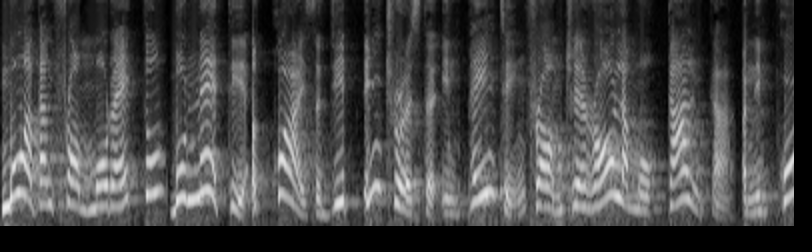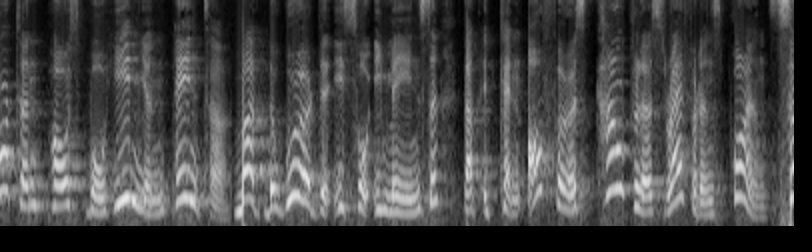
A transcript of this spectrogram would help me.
more than from Moretto, Bonetti acquires a deep interest in painting from Gerolamo Calca, an important post-Bohemian painter. But the world is so immense that it can offer countless reference points. So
